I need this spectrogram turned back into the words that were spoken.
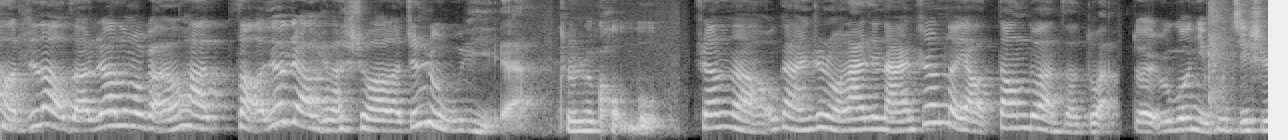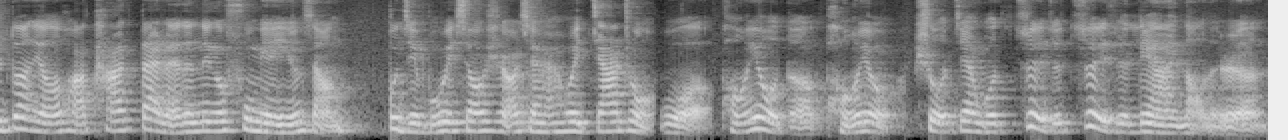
早知道，早知道这么管的话，早就这样给他说了，真是无语。真是恐怖。真的，我感觉这种垃圾男人真的要当断则断。对，如果你不及时断掉的话，他带来的那个负面影响不仅不会消失，而且还会加重。我朋友的朋友是我见过最最最最恋爱脑的人。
